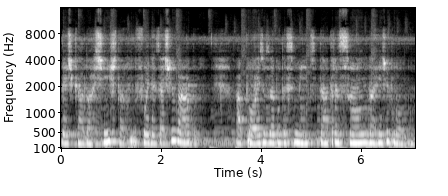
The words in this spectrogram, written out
dedicado ao artista foi desativado após os acontecimentos da atração da Rede Globo.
